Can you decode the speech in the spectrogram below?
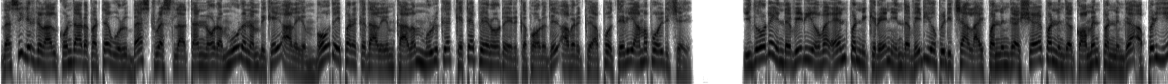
ரசிகர்களால் கொண்டாடப்பட்ட ஒரு பெஸ்ட் ரெஸ்ல தன்னோட மூட நம்பிக்கை ஆலயம் போதை பழக்கதாலயம் காலம் முழுக்க கெட்ட பேரோட இருக்க போறது அவருக்கு அப்போ தெரியாம போயிடுச்சு. இதோட இந்த வீடியோவை என் பண்ணிக்கிறேன். இந்த வீடியோ பிடிச்சா லைக் பண்ணுங்க ஷேர் பண்ணுங்க காமெண்ட் பண்ணுங்க. அப்படியே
